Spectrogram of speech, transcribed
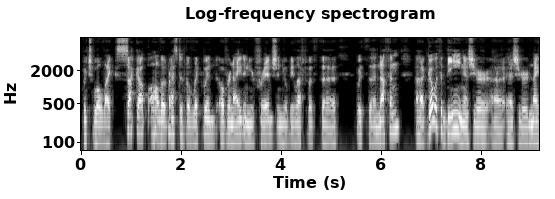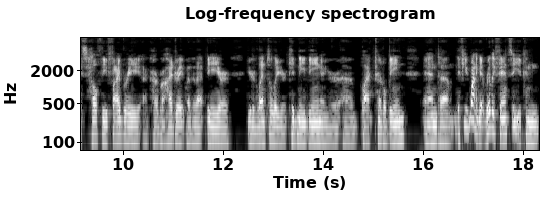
which will like suck up all the rest of the liquid overnight in your fridge, and you'll be left with uh, with uh, nothing. Uh, go with a bean as your uh, as your nice healthy fibery carbohydrate, whether that be your your lentil or your kidney bean or your black turtle bean. And um, if you want to get really fancy, you can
